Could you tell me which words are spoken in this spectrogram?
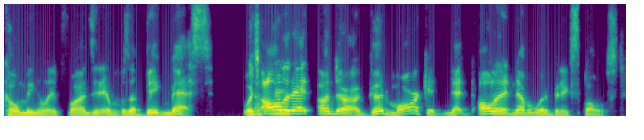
commingling funds. And it was a big mess, which all of that under a good market, all of that never would have been exposed.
